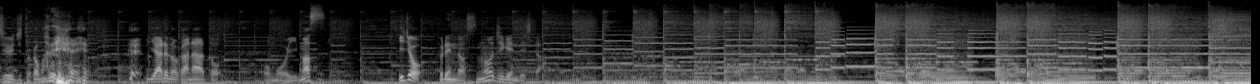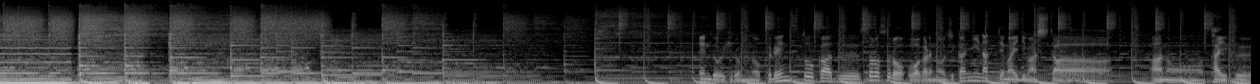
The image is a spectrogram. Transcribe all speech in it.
10時とかまで やるのかなと思います。以上フレンダースの次元でした。藤ひろむのプレインズトーカーズそろそろお別れの時間になってまいりました。あの台風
